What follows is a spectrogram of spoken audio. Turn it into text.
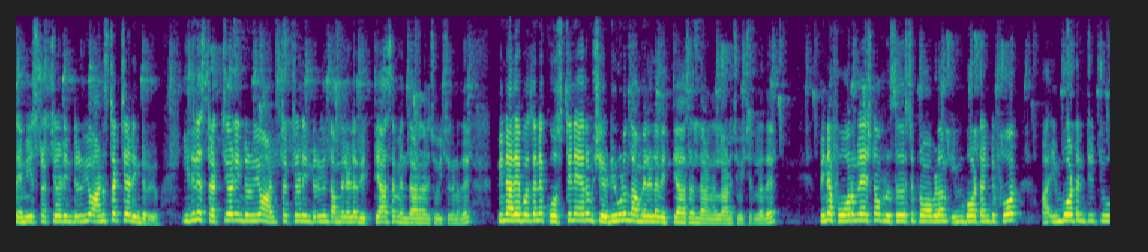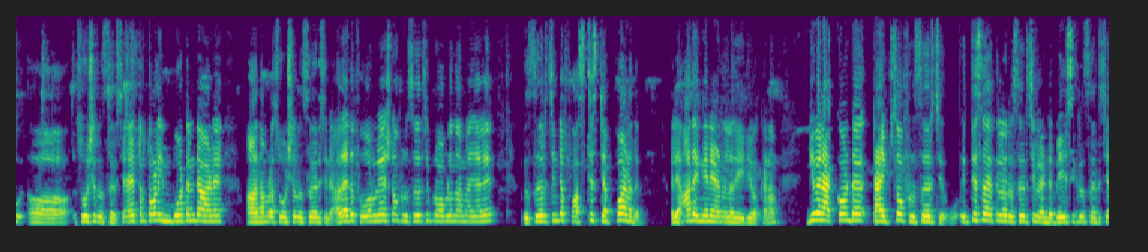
semi structured interview unstructured interview ഇതിൽ സ്ട്രക്ചേർഡ് ഇന്റർവ്യൂ അൺസ്ട്രക്ചേർഡ് ഇന്റർവ്യൂ തമ്മിലുള്ള വ്യത്യാസം എന്താണെന്നാണ് ചോദിച്ചിരിക്കുന്നത്. പിന്നെ അതേപോലെ തന്നെ ക്വസ്റ്റിനെയറും ഷെഡ്യൂളും തമ്മിലുള്ള വ്യത്യാസം എന്താണെന്നുള്ളതാണ് ചോദിച്ചിട്ടുള്ളത്. പിന്നെ formulation of research problem important for important to social research എത്രത്തോളം ഇമ്പോർട്ടന്റ് ആണ് നമ്മുടെ സോഷ്യൽ റിസർച്ചിന് അതായത് ഫോർമുലേഷൻ ഓഫ് റിസർച്ച് പ്രോബ്ലം എന്ന് പറഞ്ഞു കഴിഞ്ഞാൽ റിസർച്ചിന്റെ ഫസ്റ്റ് സ്റ്റെപ്പാണത് അല്ലെ? അതെങ്ങനെയാണെന്നുള്ളത് എഴുതി വെക്കണം. Given account types of research വ്യത്യസ്ത തരത്തിലുള്ള റിസർച്ചുകളുണ്ട് basic research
